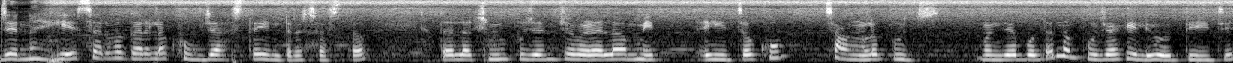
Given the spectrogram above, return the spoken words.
ज्यांना हे सर्व वगैरेला खूप जास्त इंटरेस्ट असतं. तर लक्ष्मीपूजनच्या वेळेला मी हिचं खूप चांगलं पूज म्हणजे बोलतात ना पूजा केली होती हिची.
